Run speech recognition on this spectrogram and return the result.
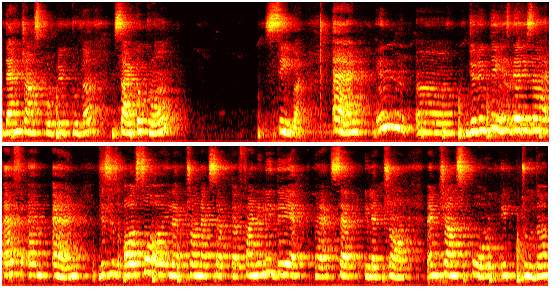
then transported to the cytochrome C1 and in uh, during this there is a FMN this is also a electron acceptor. Finally they accept electron and transport it to the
